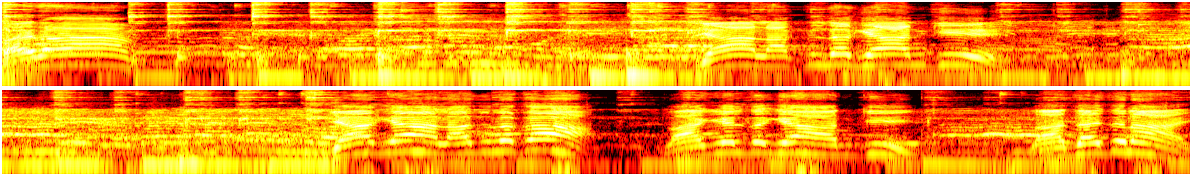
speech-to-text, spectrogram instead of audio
साईराम घ्या लागतील तर घ्या आणखी. घ्या घ्या लाजू नका. लागेल तर घ्या आणखी. लाजायचं नाही.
